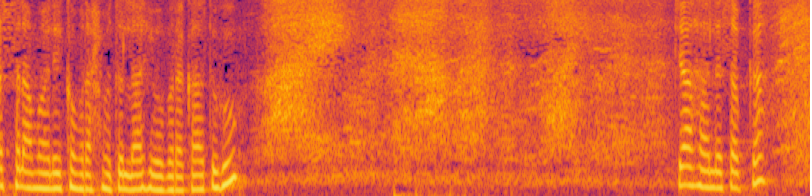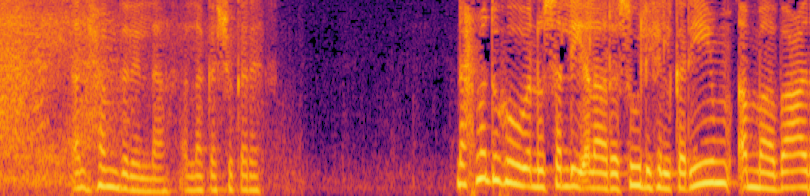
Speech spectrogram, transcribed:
السلام علیکم و رحمۃ اللہ وبرکاتہ۔ کیا حال ہے سب کا؟ الحمد للہ اللہ کا شکر ہے۔ نحمد نسلی اللہ رسول کریم اما بعد،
